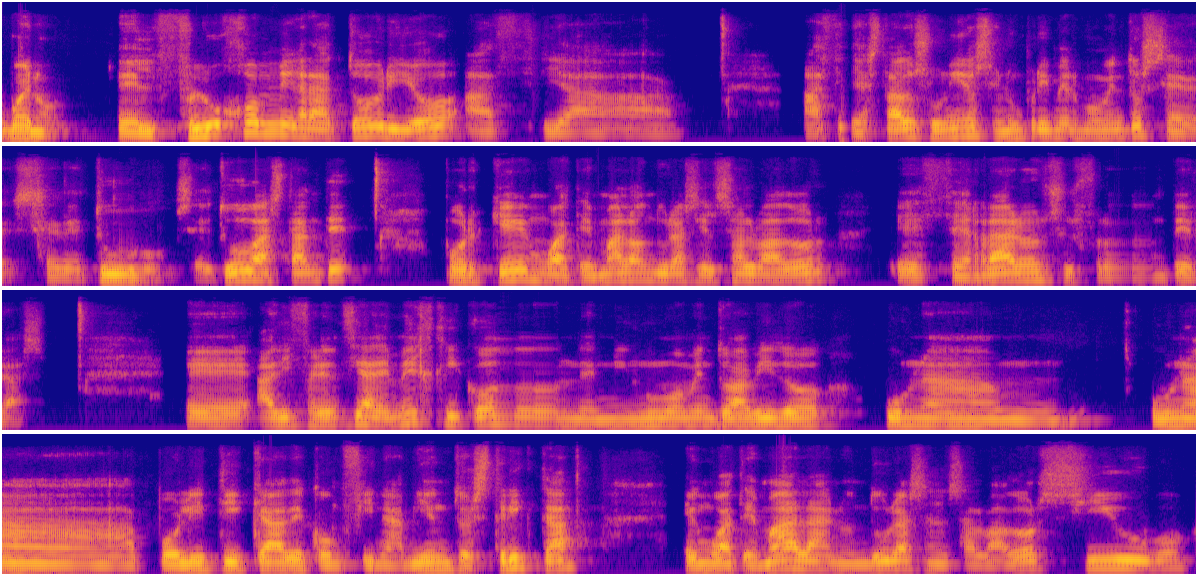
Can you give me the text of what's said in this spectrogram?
bueno, el flujo migratorio hacia, hacia Estados Unidos en un primer momento se, se detuvo, se detuvo bastante porque en Guatemala, Honduras y El Salvador cerraron sus fronteras. Eh, a diferencia de México, donde en ningún momento ha habido una, una política de confinamiento estricta, en Guatemala, en Honduras, en El Salvador sí hubo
